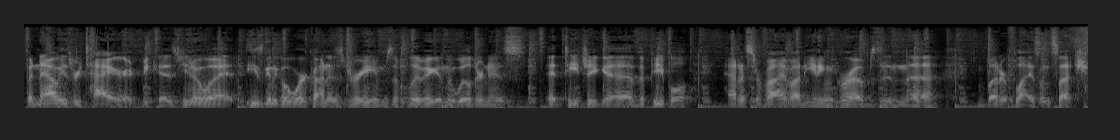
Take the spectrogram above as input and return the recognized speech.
but now he's retired because you know what? He's going to go work on his dreams of living in the wilderness and teaching uh, the people how to survive on eating grubs and uh, butterflies and such.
